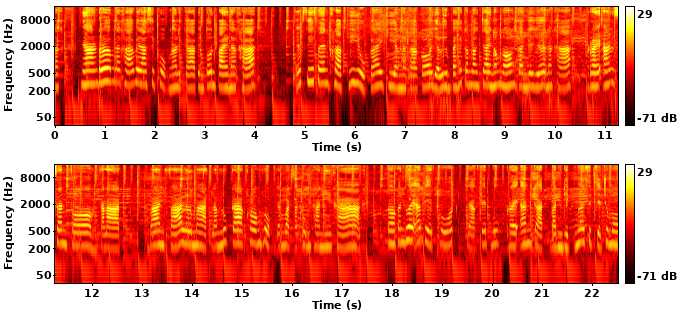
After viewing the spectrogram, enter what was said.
นะคะงานเริ่มนะคะ เวลา 16 นาฬิกาเป็นต้นไปนะคะ FC แฟนคลับที่อยู่ใกล้เคียงนะคะ ก็อย่าลืมไปให้กำลังใจน้องๆกันเยอะๆนะคะไรอันซันฟอร์ม ตลาด บ้านฟ้าเลอมาดลำลูกกาคลอง 6 จังหวัดปทุมธานีค่ะ ต่อกันด้วยอัปเดตโพสต์ จาก Facebook ไรอันกัดบัณฑิตเมื่อ 17 ชั่วโมง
